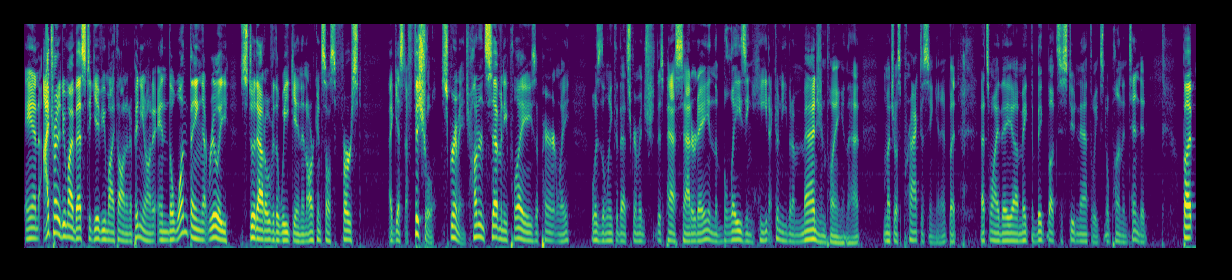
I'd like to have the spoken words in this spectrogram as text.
And I try to do my best to give you my thought and opinion on it. And the one thing that really stood out over the weekend in Arkansas's first I guess official scrimmage, 170 plays apparently was the length of that scrimmage this past Saturday in the blazing heat. I couldn't even imagine playing in that, much less practicing in it. But that's why they uh, make the big bucks as student athletes, no pun intended. But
